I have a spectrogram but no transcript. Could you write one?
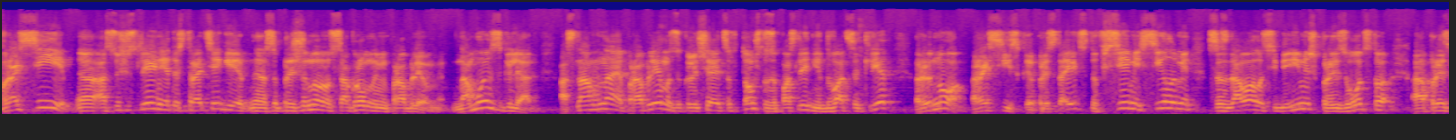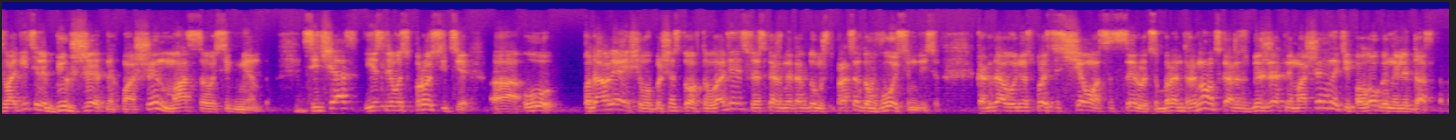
в России э, осуществление этой стратегии э, сопряжено с огромными проблемами. На мой взгляд, основная проблема заключается в том, что за последние 20 лет Рено, российское представительство, всеми силами создавало себе имидж производства а, производителя бюджетных машин массового сегмента. Сейчас, если вы спросите а, у подавляющего большинства автовладельцев, я, скажем, я так думаю, что процентов 80, когда вы у него спросите, с чем ассоциируется бренд Рено, он скажет, с бюджетной машиной типа Логан или Дастер.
